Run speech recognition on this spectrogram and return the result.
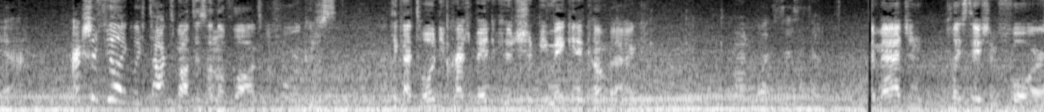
Yeah. I actually feel like we've talked about this on the vlogs before because I think I told you Crash Bandicoot should be making a comeback. On what system? Imagine PlayStation 4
